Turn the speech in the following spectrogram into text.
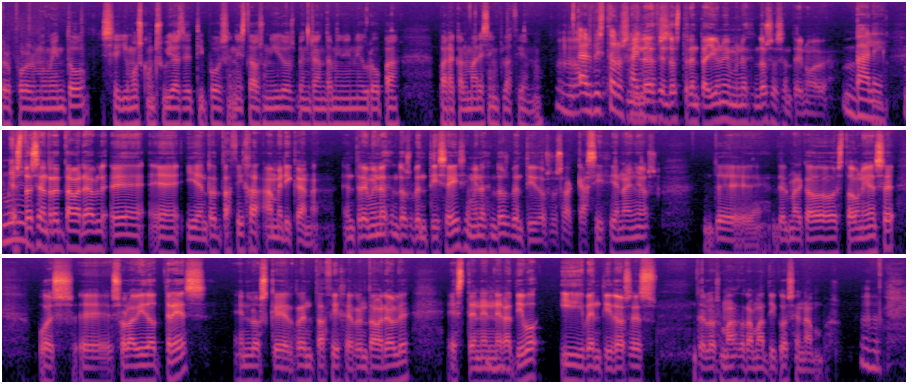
pero por el momento seguimos con subidas de tipos en Estados Unidos, vendrán también en Europa para calmar esa inflación. ¿no? Mm, ¿Has visto los años? 1931 y 1969. Vale. Esto es en renta variable eh, eh, y en renta fija americana, entre 1926 y 1922, o sea, casi 100 años del mercado estadounidense, pues eh, solo ha habido tres en los que renta fija y renta variable estén en negativo y 22 es de los más dramáticos en ambos.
